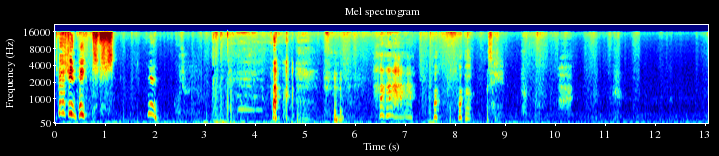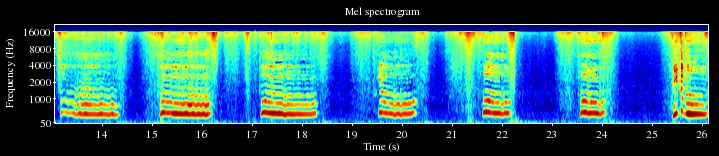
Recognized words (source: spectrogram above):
Sebastian. Hey. Come here. Peekaboo!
